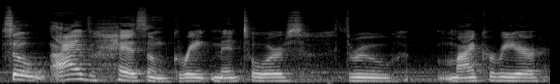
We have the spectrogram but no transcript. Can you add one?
So I've had some great mentors through my career.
